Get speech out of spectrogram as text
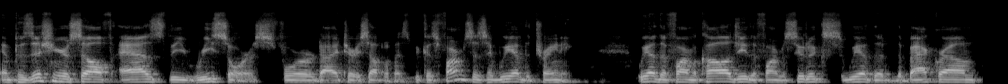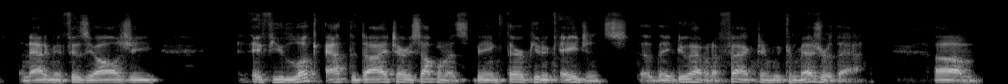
and position yourself as the resource for dietary supplements because pharmacists we have the training we have the pharmacology, the pharmaceutics, we have the, the background, anatomy and physiology. If you look at the dietary supplements being therapeutic agents, uh, they do have an effect, and we can measure that. Um,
